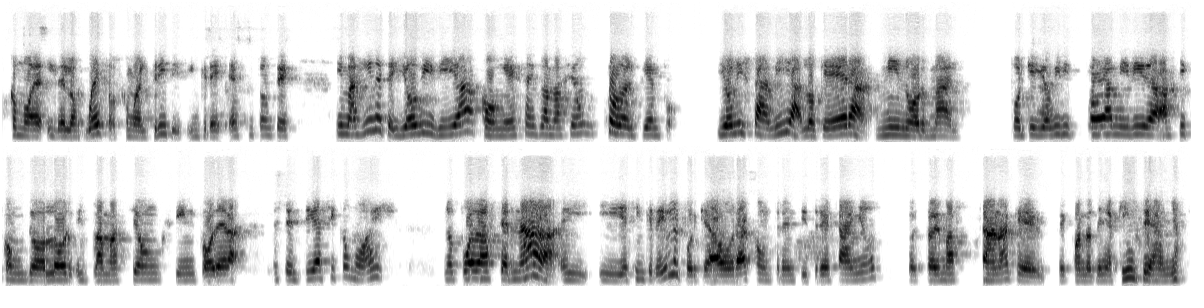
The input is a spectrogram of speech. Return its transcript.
como de, de los huesos, como el tritis. Entonces, imagínate, yo vivía con esa inflamación todo el tiempo. Yo ni sabía lo que era mi normal, porque yo viví toda mi vida así con dolor, inflamación, sin poder, me sentía así como, ay, no puedo hacer nada. Y, y es increíble porque ahora con 33 años, pues estoy más sana que, que cuando tenía 15 años.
